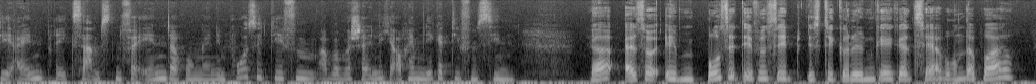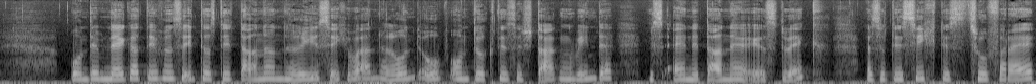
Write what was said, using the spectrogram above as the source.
die einprägsamsten Veränderungen im positiven, aber wahrscheinlich auch im negativen Sinn? Ja, also im positiven Sinn ist die Grüngegend sehr wunderbar. Und im negativen Sinn, dass die Tannen riesig waren, rundum und durch diese starken Winde ist eine Tanne erst weg. Also die Sicht ist zu frei,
